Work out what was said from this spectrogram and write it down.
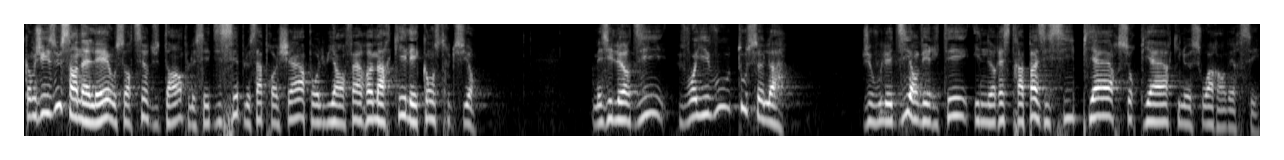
Comme Jésus s'en allait au sortir du temple, ses disciples s'approchèrent pour lui en faire remarquer les constructions. Mais il leur dit, Voyez-vous tout cela? Je vous le dis en vérité, il ne restera pas ici pierre sur pierre qui ne soit renversée.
